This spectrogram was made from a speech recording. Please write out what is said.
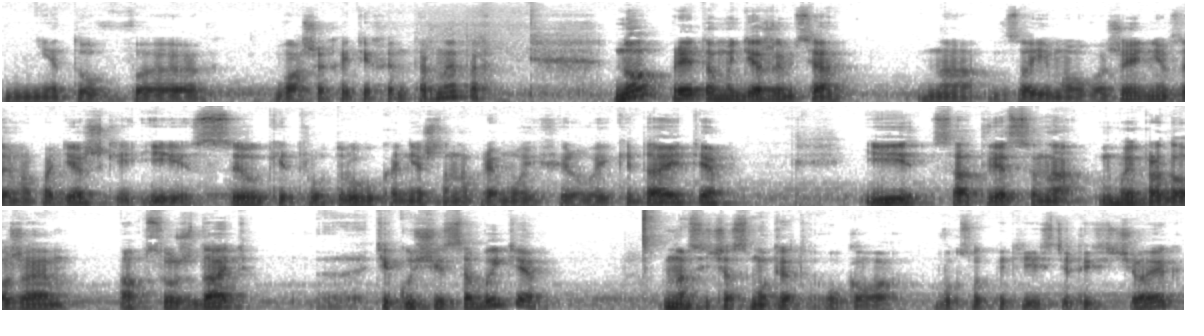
нету в ваших этих интернетах. Но при этом мы держимся на взаимоуважении, взаимоподдержке и ссылки друг другу, конечно, на прямой эфир вы кидаете. И, соответственно, мы продолжаем обсуждать э, текущие события. Нас сейчас смотрят около 250 тысяч человек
